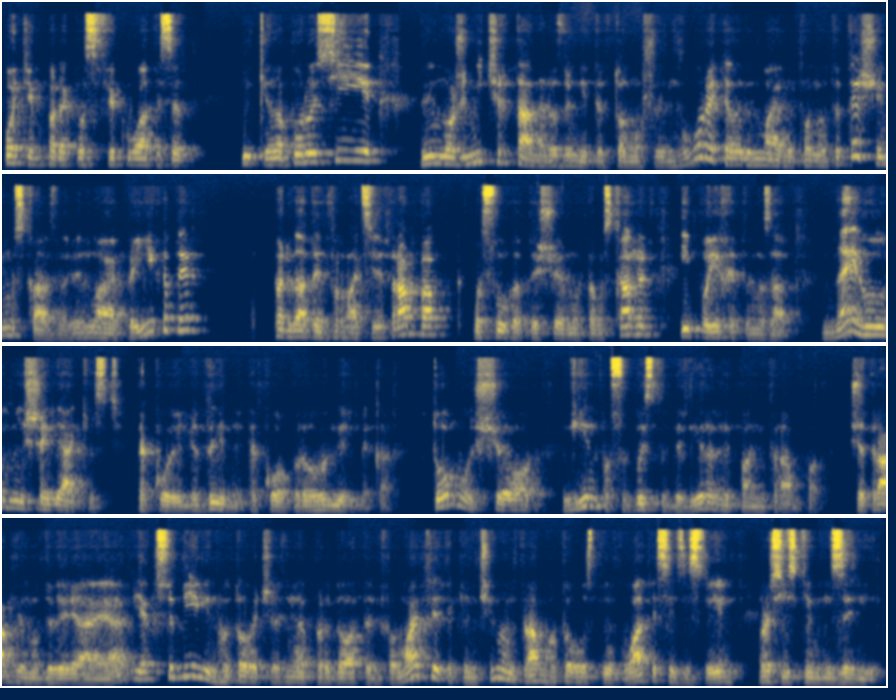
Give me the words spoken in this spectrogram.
потім перекласифікуватися. Спікера по Росії він може ні черта не розуміти в тому, що він говорить, але він має виконувати те, що йому сказано. Він має приїхати, передати інформацію Трампа, послухати, що йому там скажуть, і поїхати назад. Найголовніша якість такої людини, такого переговірника, в тому, що він особисто довірений пану Трампа. Що Трамп йому довіряє як собі, він готовий через нього передавати інформацію. Таким чином Трамп готовий спілкуватися зі своїм російським візаві.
